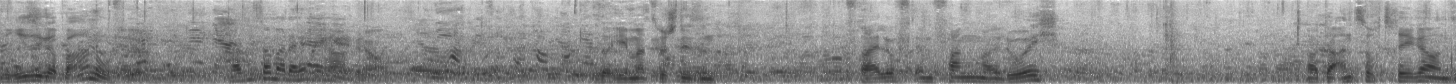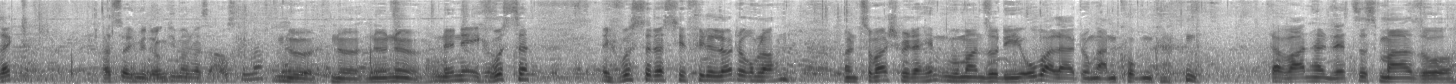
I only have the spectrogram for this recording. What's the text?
Ein riesiger Bahnhof hier. Lass uns doch mal da hinten hingehen. genau. So, hier mal zwischen diesen Freiluftempfang mal durch. Lauter Anzugträger und Sekt. Hast du euch mit irgendjemandem was ausgemacht? Nö, nö, nö, nö. Nee, nee, ich wusste, ich wusste, dass hier viele Leute rumlaufen. Und zum Beispiel da hinten, wo man so die Oberleitung angucken kann, da waren halt letztes Mal so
